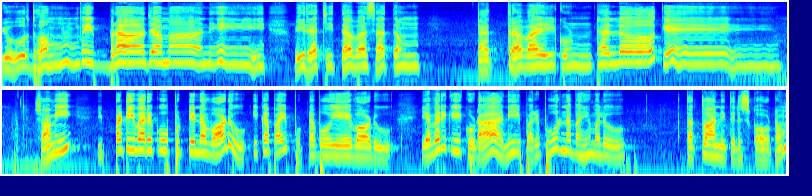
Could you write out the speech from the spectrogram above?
యూర్ధ్వం విభ్రాజమానే విరచితవసతం తత్ర వైకుంఠలోకే. స్వామి ఇప్పటి వరకు పుట్టినవాడు ఇకపై పుట్టబోయేవాడు. ఎవరికి కూడా నీ పరిపూర్ణ మహిమలు తత్వాన్ని తెలుసుకోవటం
